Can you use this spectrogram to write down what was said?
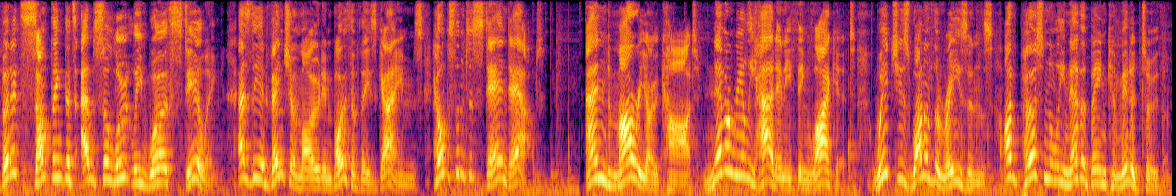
but it's something that's absolutely worth stealing, as the adventure mode in both of these games helps them to stand out. And Mario Kart never really had anything like it, which is one of the reasons I've personally never been committed to them.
